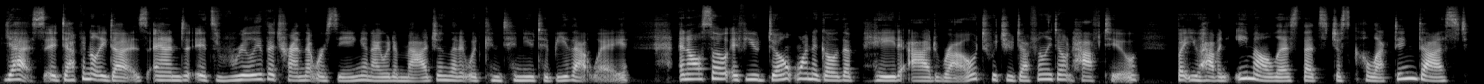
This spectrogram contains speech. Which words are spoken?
Yes, it definitely does. And it's really the trend that we're seeing. And I would imagine that it would continue to be that way. And also, if you don't want to go the paid ad route, which you definitely don't have to, but you have an email list that's just collecting dust,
